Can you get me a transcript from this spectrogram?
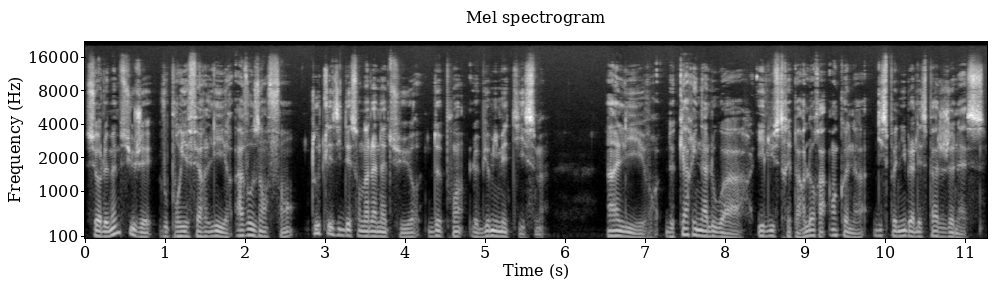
Sur le même sujet, vous pourriez faire lire à vos enfants Toutes les idées sont dans la nature, deux points, le biomimétisme, un livre de Karina Loire illustré par Laura Ancona disponible à l'espace jeunesse.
